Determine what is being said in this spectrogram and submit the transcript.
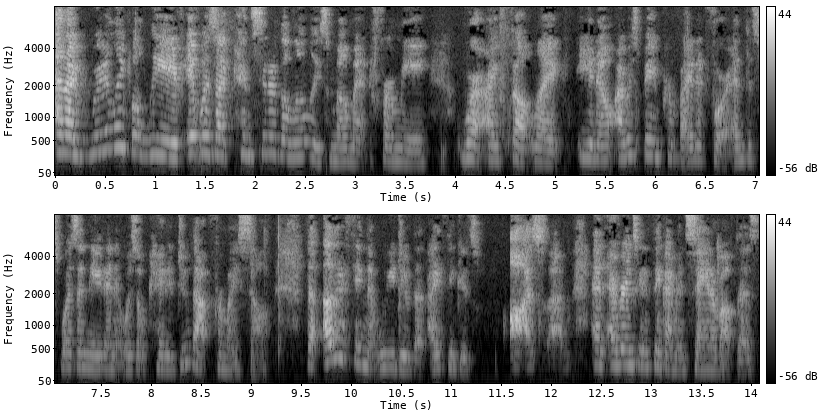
I really believe it was a consider the lilies moment for me where I felt like you know I was being provided for and this was a need and it was okay to do that for myself. The other thing that we do that I think is awesome and everyone's going to think I'm insane about this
